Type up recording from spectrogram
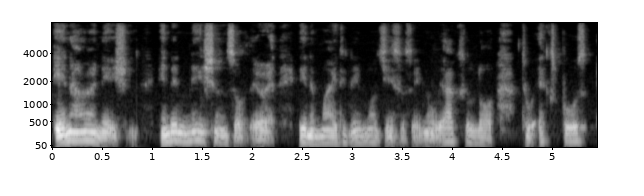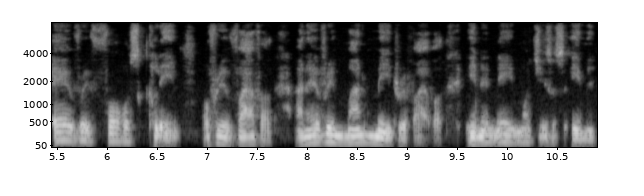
in our nation, in the nations of the earth, in the mighty name of Jesus. Amen. We ask the Lord to expose every false claim of revival and every man made revival in the name of Jesus. Amen.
